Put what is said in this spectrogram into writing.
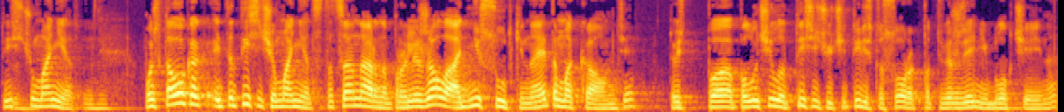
Тысячу монет. После того, как эта тысяча монет стационарно пролежала одни сутки на этом аккаунте, то есть по- получила 1440 подтверждений блокчейна,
